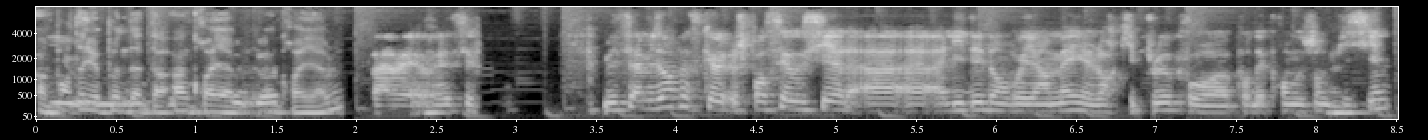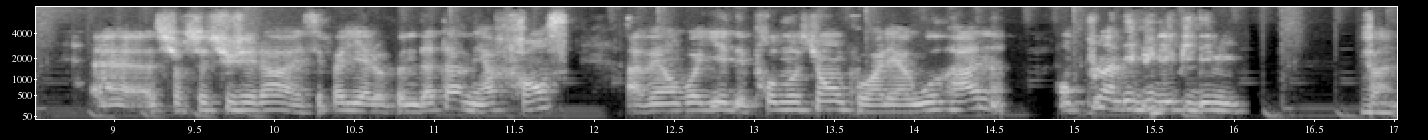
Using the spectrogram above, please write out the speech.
un, portail Open Data, incroyable, incroyable. Bah ouais, ouais, c'est mais c'est amusant parce que je pensais aussi à, l'idée d'envoyer un mail alors qu'il pleut pour, pour des promotions de piscine. Euh, sur ce sujet-là, et c'est pas lié à l'open data, mais Air France avait envoyé des promotions pour aller à Wuhan en plein début de l'épidémie. Enfin,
